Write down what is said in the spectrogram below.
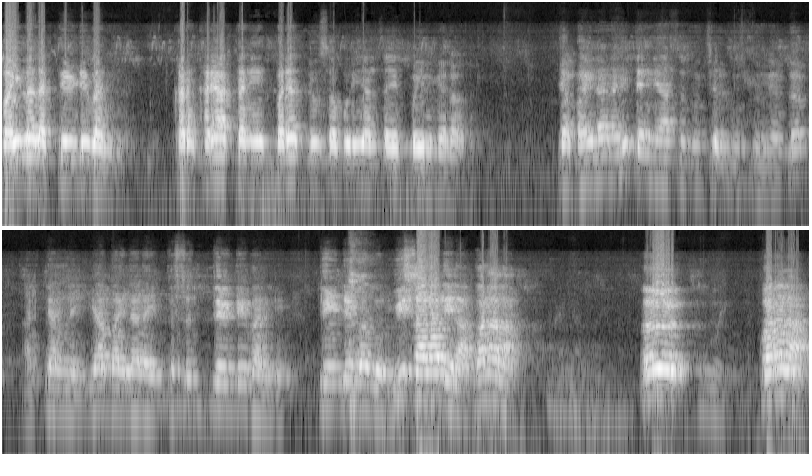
बैलाला तिरडी बांधली कारण खऱ्या अर्थाने बऱ्याच दिवसापूर्वी यांचा एक बैल मेला होता त्या बैलालाही त्यांनी असं उचल उचलून घेतलं. आणि त्यांनी या बैलालाही तसंच तिरडी बांधली. तिरडी बांधून विसावा दिला. कोणाला? कोणाला?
